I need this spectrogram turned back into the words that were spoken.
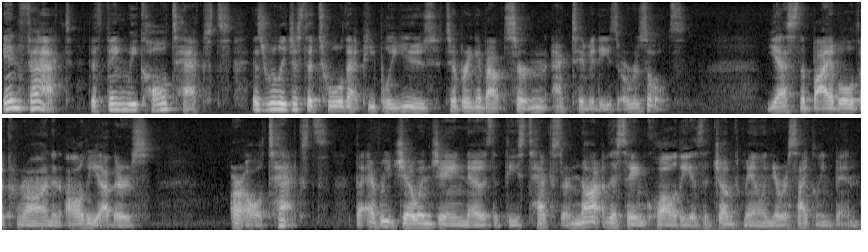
In fact, the thing we call texts is really just a tool that people use to bring about certain activities or results. Yes, the Bible, the Quran, and all the others are all texts, but every Joe and Jane knows that these texts are not of the same quality as the junk mail in your recycling bin.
